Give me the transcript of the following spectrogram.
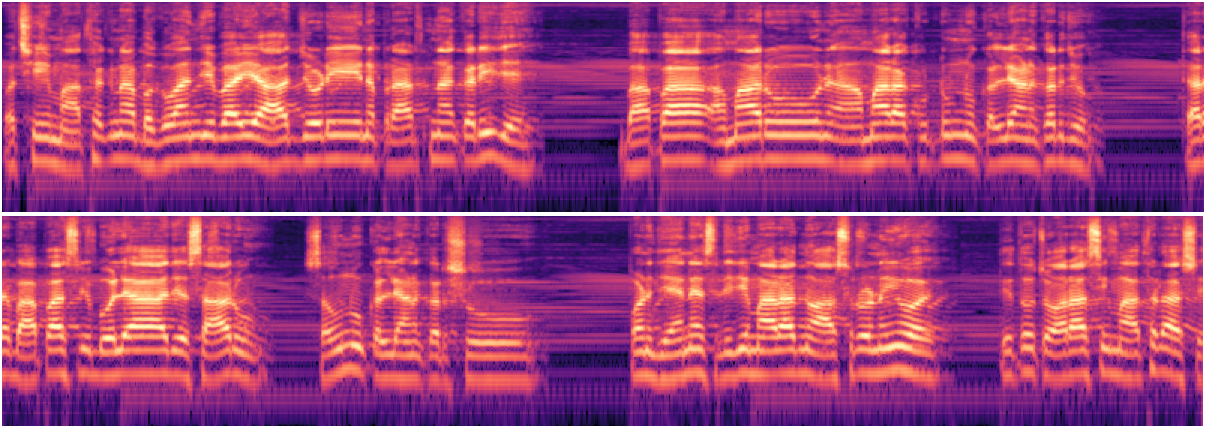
પછી માથકના ભગવાનજીભાઈએ હાથ જોડીને પ્રાર્થના કરી છે, બાપા, અમારું ને અમારા કુટુંબનું કલ્યાણ કરજો. ત્યારે બાપાશ્રી બોલ્યા જે સારું, સૌનું કલ્યાણ કરશું. પણ જેને શ્રીજી મહારાજનો આશરો નહીં હોય, તે તો ચોરાસી માથડાશે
